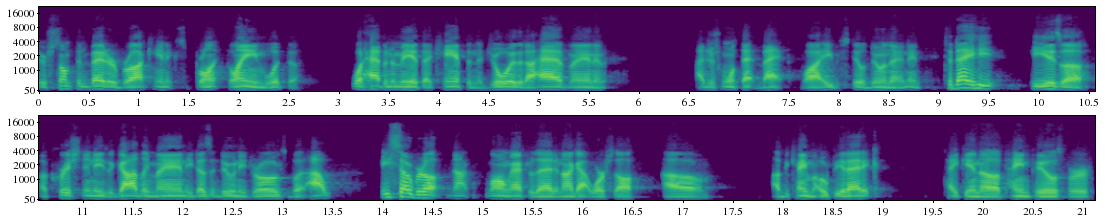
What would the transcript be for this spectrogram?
there's something better, bro. I can't explain what the, what happened to me at that camp and the joy that I have, man. And I just want that back. Why he was still doing that. And then today he, he is a, a Christian. He's a godly man. He doesn't do any drugs, but I, he sobered up not long after that and I got worse off. Um, I became an opiate addict, taking uh, pain pills for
